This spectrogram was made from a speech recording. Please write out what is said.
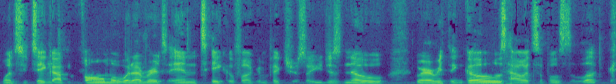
Once you take out the foam or whatever it's in, take a fucking picture. So you just know where everything goes, how it's supposed to look.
